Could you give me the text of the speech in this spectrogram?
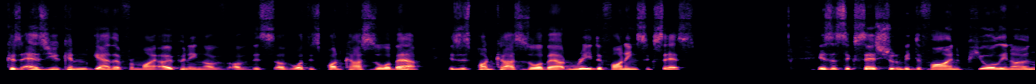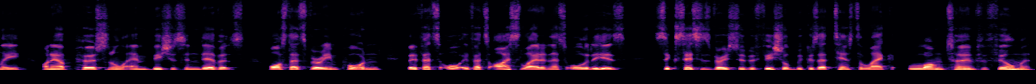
because as you can gather from my opening of, of this of what this podcast is all about is this podcast is all about redefining success. Is that success shouldn't be defined purely and only on our personal ambitious endeavors. Whilst that's very important but if that's all if that's isolated and that's all it is success is very superficial because that tends to lack long-term fulfillment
